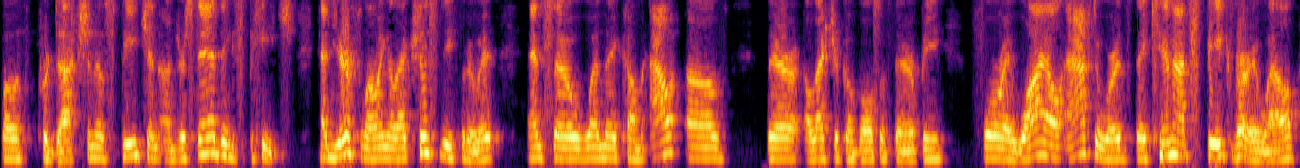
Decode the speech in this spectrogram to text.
both production of speech and understanding speech and you're flowing electricity through it. And so when they come out of their electroconvulsive therapy, for a while afterwards, they cannot speak very well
